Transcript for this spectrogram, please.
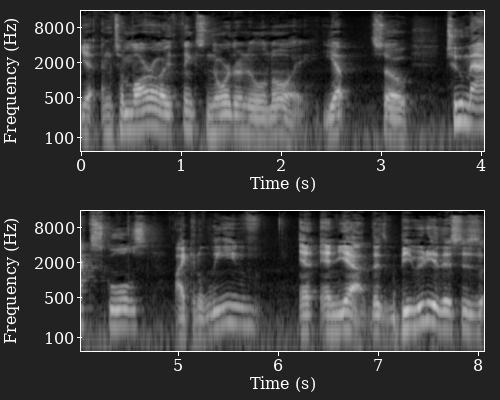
Yeah, and tomorrow I think's Northern Illinois. Yep. So two MAC schools. I can leave, and, and yeah, the beauty of this is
